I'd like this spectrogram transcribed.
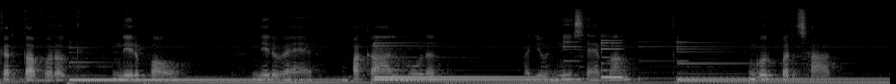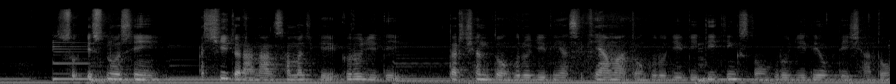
ਕਰਤਾ ਪੁਰਖ ਨਿਰਭਉ, ਨਿਰਵੈਰ, ਅਕਾਲ ਮੂਰਤ, ਅਜੂਨੀ ਸਹਿਬੰ ਗੁਰ ਪ੍ਰਸਾਦ ਸੋ ਇਸ ਨੂੰ ਅਸੀਂ ਅੱਛੀ ਤਰ੍ਹਾਂ ਨਾਲ ਸਮਝ ਕੇ ਗੁਰੂ ਜੀ ਦੇ ਦਰਸ਼ਨ ਤੋਂ, ਗੁਰੂ ਜੀ ਦੀਆਂ ਸਿੱਖਿਆਵਾਂ ਤੋਂ, ਗੁਰੂ ਜੀ ਦੀ ਟੀਚਿੰਗਸ ਤੋਂ, ਗੁਰੂ ਜੀ ਦੇ ਉਪਦੇਸ਼ਾਂ ਤੋਂ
